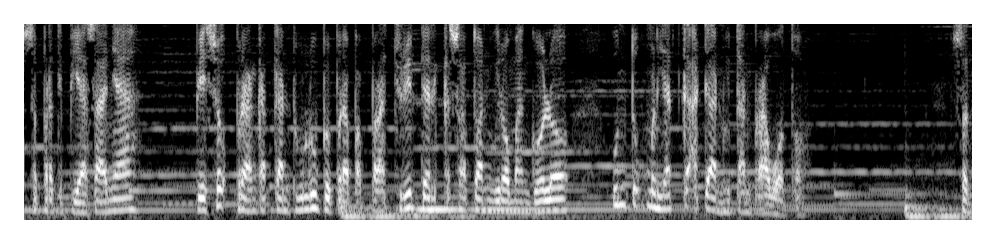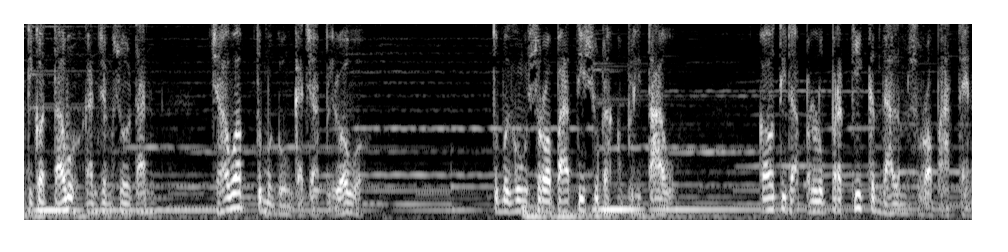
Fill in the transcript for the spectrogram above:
Seperti biasanya, besok berangkatkan dulu beberapa prajurit dari Kesatuan Wiromanggolo untuk melihat keadaan hutan Prawoto. Sentikot dawuh Kanjeng Sultan, jawab Tumenggung Gajah Birowo. Tumenggung Suropati sudah kuberitahu. Kau tidak perlu pergi ke dalam Suropaten,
